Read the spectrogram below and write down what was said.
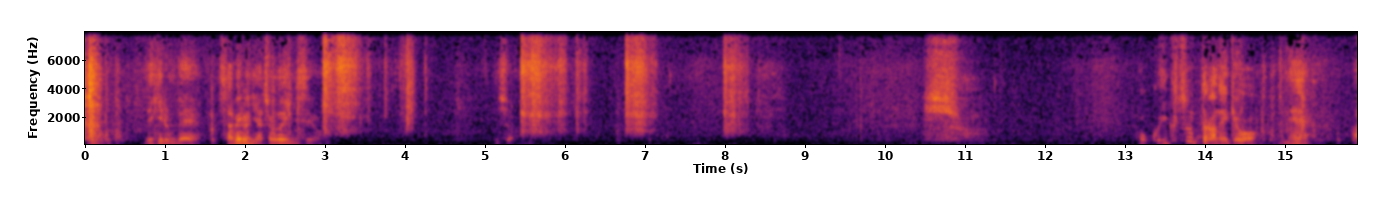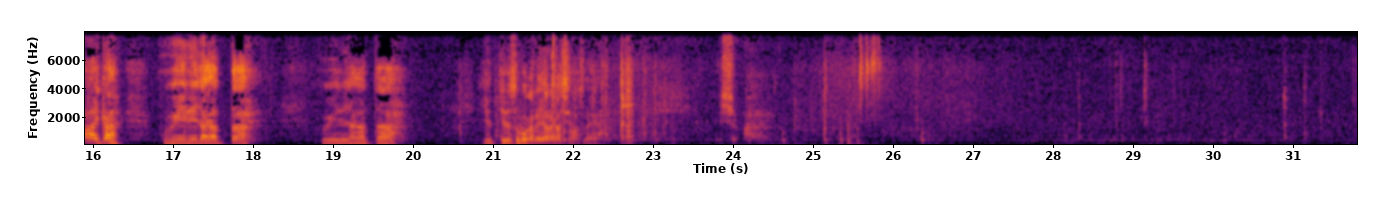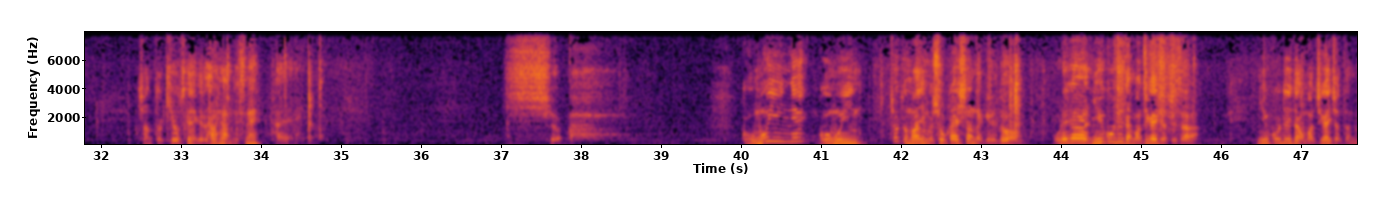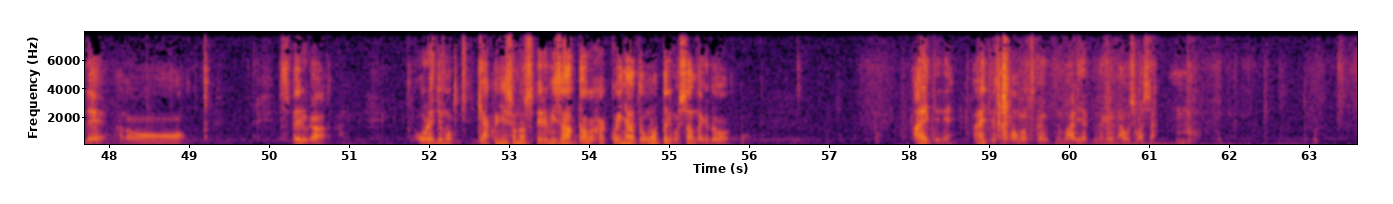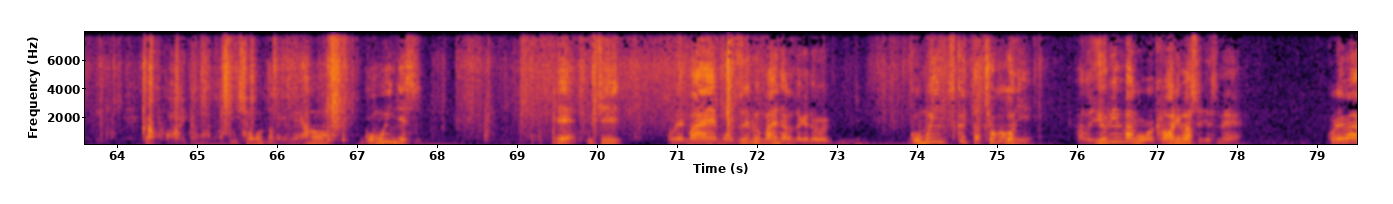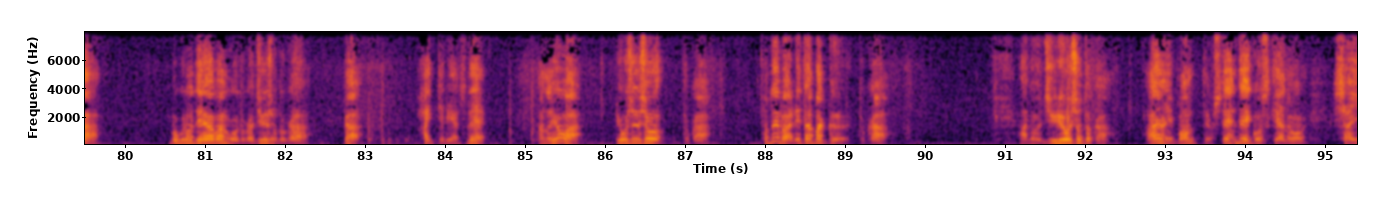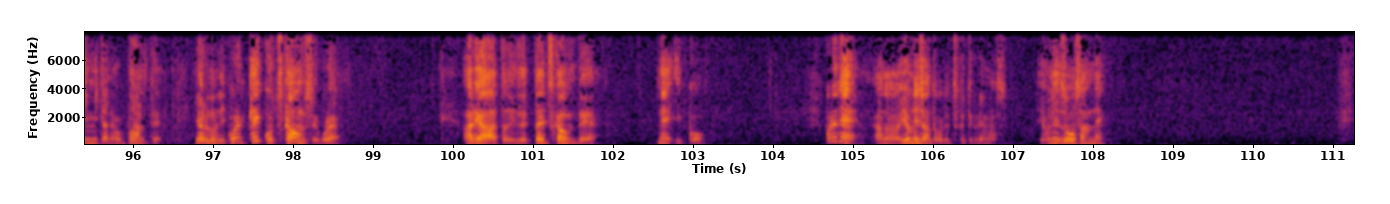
ーできるんで喋るにはちょうどいいんですよよいしょフォックいくつ打ったかね今日。ねああいかん。上入れなかった。上入れなかった。言ってるそばからやらかしてますね。よいしょ。ちゃんと気をつけなきゃダメなんですね。はいしょ。ゴム印ね。ゴム印。ちょっと前にも紹介したんだけれど俺が入稿データ間違えちゃってさ入稿データを間違えちゃったんであのースペルが俺でも逆にそのスペルミスあった方がかっこいいなと思ったりもしたんだけどあえてねあえてそのまま使うってのもありだったんだけど直しました。うん。いやありかなって一瞬思ったんだけどね。あのゴム印です。でうちこれ前もうずいぶん前になるんだけどゴム印作った直後にあの郵便番号が変わりましてですね。これは僕の電話番号とか住所とかが入ってるやつであの要は領収書とか例えばレターパックとかあの受領書とかああいうのにボンって押してんでゴスケアの社員みたいなのをボンってやるのにこれ結構使うんですよこれ。ありゃあったで絶対使うんで。ね1個。これねあの米ちゃんのとこで作ってくれます。米蔵さんね。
